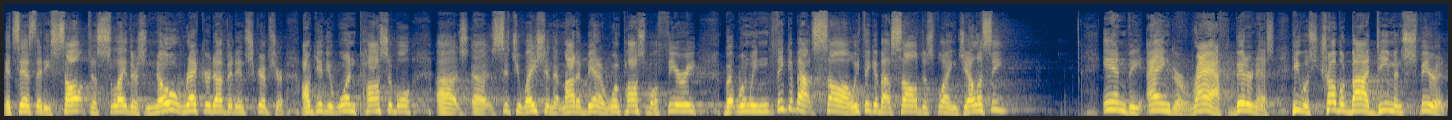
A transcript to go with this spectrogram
it says that he sought to slay. There's no record of it in Scripture. I'll give you one possible uh, uh, situation that might have been, or one possible theory. But when we think about Saul, we think about Saul displaying jealousy, envy, anger, wrath, bitterness. He was troubled by a demon spirit.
